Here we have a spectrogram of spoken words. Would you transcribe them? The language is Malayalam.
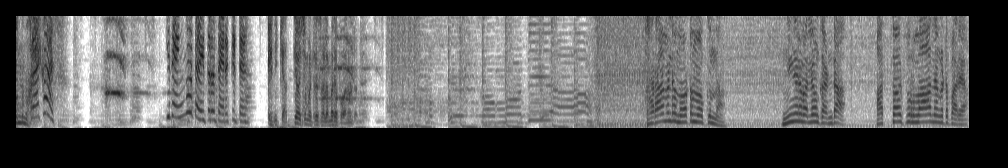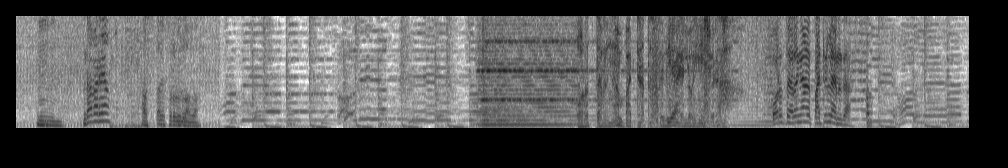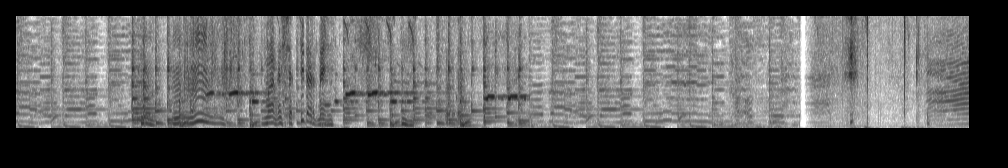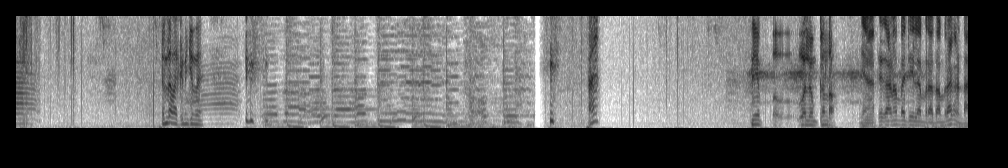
ഒന്ന് മാറി. പ്രകാശ് ഇതെങ്ങോട്ടാ ഇത്ര തിരക്കിട്ട്? എനിക്ക് അത്യാവശ്യമായിട്ടൊരു സ്ഥലം വരെ പോകാനുണ്ട്. ഹറാമിന്റെ നോട്ടം നോക്കുന്ന. നീ ഇങ്ങനെ വല്ലതും കണ്ട അസ്താഫുറുല്ലാന്ന് അങ്ങോട്ട് പറയാം. എന്താ പറയാ? അസ്തഗ്ഫിറുല്ലാ. പുറത്തിറങ്ങാൻ പറ്റാത്ത സ്ഥിതിയായല്ലോ ഈശ്വര. പുറത്തിറങ്ങാൻ പറ്റില്ല അനന്താ മനഃശക്തി തരണേ. എന്താണ് കിണിക്കുന്നത് നീ വല്ലതും കണ്ടോ? ഞാക്ക് കാണാൻ പറ്റിയില്ല തമ്പ്ര കണ്ട.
